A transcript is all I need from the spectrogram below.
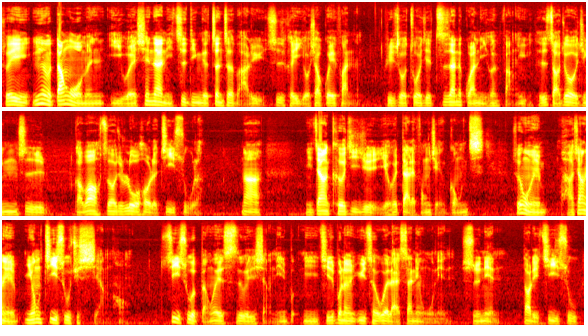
所以，因为当我们以为现在你制定的政策法律是可以有效规范的，比如说做一些治安的管理跟防御，可是早就已经是搞不好之后就落后的技术了。那你这样科技就也会带来风险攻击。所以，我们好像也你用技术去想哈，技术的本位思维去想，你不你其实不能预测未来三年、五年、十年到底技术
